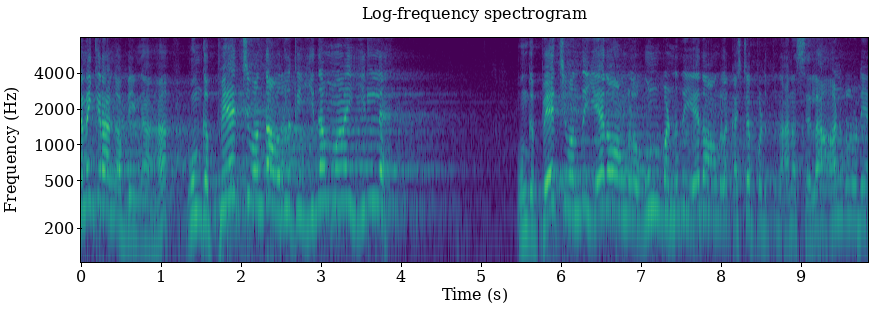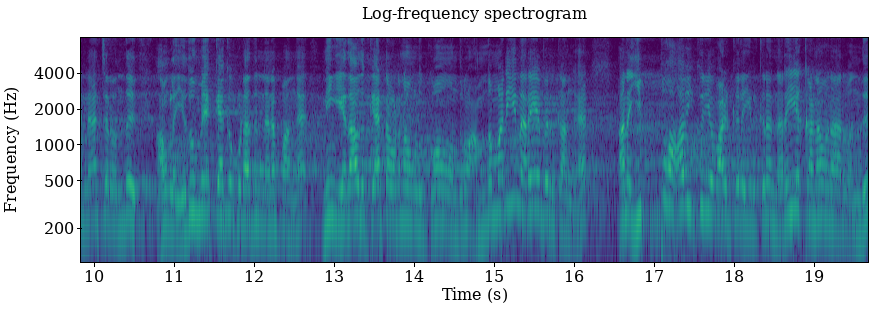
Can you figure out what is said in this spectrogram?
நினைக்கிறாங்க அப்படின்னா உங்க பேச்சு வந்து அவர்களுக்கு இதமாய் இல்லை. உங்க பேச்சு வந்து ஏதோ அவங்கள ஊன் பண்ணுது ஏதோ அவங்கள கஷ்டப்படுத்துது. ஆனா சில ஆண்களுடைய நேச்சர் வந்து அவங்கள எதுவுமே கேட்கக்கூடாதுன்னு நினைப்பாங்க. நீங்க ஏதாவது கேட்ட உடனே உங்களுக்கு கோவம் வந்துடும் அந்த மாதிரியும் நிறைய பேர் இருக்காங்க. ஆனா இப்போ ஆவிக்குரிய வாழ்க்கையில இருக்கிற நிறைய கணவனார் வந்து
